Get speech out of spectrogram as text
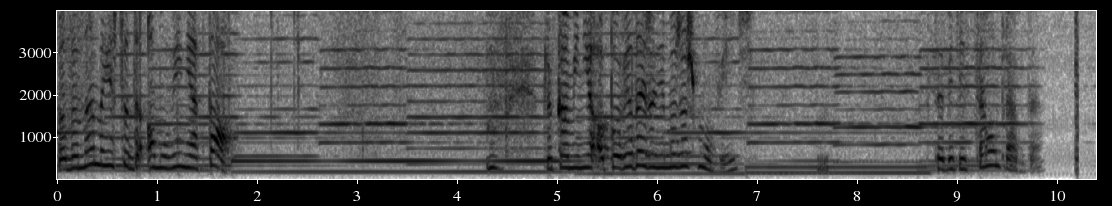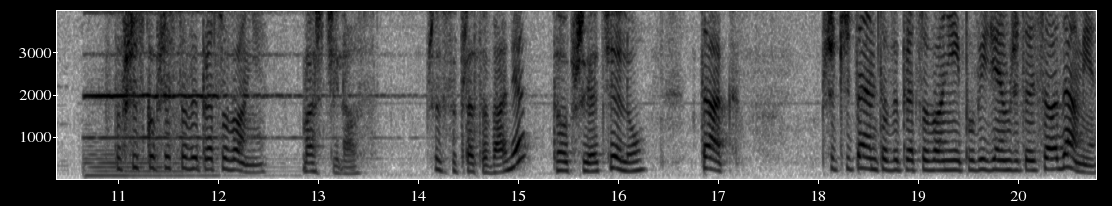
bo my mamy jeszcze do omówienia to. Tylko mi nie opowiadaj, że nie możesz mówić. Chcę wiedzieć całą prawdę. To wszystko przez to wypracowanie. Masz ci los. Przez wypracowanie? To o przyjacielu. Tak. Przeczytałem to wypracowanie i powiedziałem, że to jest o Adamie.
